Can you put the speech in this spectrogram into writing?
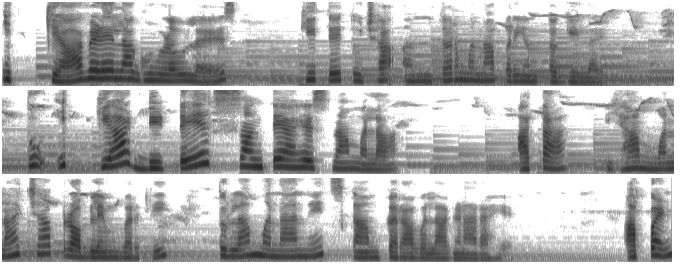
इतक्या वेळेला घोळवलंयस? की ते तुझ्या अंतर्मनापर्यंत गेलंय. तू इतक्या डिटेल्स सांगते आहेस ना मला. आता ह्या मनाच्या प्रॉब्लेमवरती तुला मनानेच काम करावं लागणार आहे. आपण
